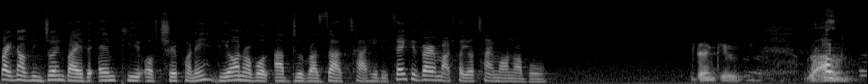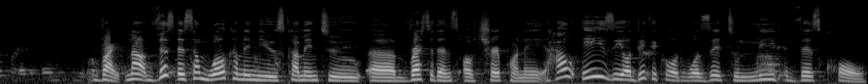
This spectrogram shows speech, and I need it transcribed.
Right now, I've been joined by the MP of Chereponi, the Honorable Abdul Razak Tahidu. Thank you very much for your time, Honorable. Thank you. Well, right now, this is some welcoming news coming to um, residents of Chereponi. How easy or difficult was it to lead this call?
